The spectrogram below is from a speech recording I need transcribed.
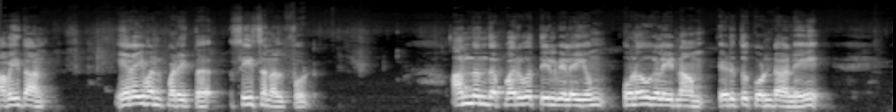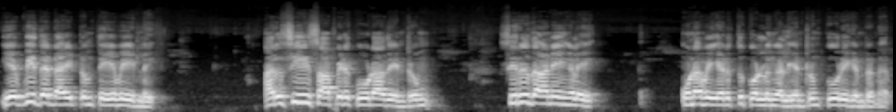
அவைதான் இறைவன் படைத்த சீசனல் ஃபுட் அந்தந்த பருவத்தில் விளையும் உணவுகளை நாம் எடுத்துக்கொண்டாலே எவ்வித டயட்டும் தேவையில்லை. அரிசியை சாப்பிடக்கூடாது என்றும் சிறுதானியங்களை உணவை எடுத்துக்கொள்ளுங்கள் என்றும் கூறுகின்றனர்.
